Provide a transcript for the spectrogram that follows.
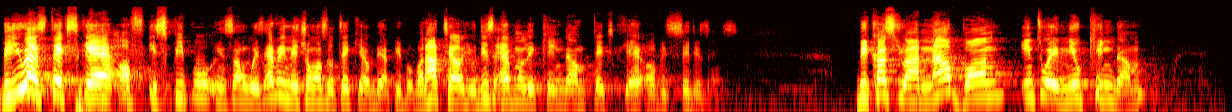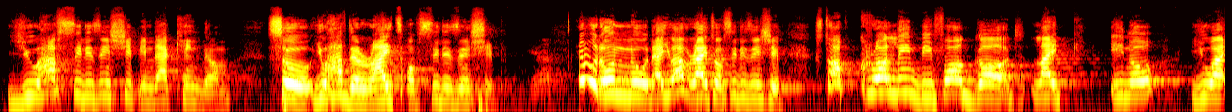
The U.S. takes care of its people in some ways. Every nation wants to take care of their people. But I tell you, this heavenly kingdom takes care of its citizens. Because you are now born into a new kingdom, you have citizenship in that kingdom. So you have the right of citizenship. People don't know that you have right of citizenship. Stop crawling before God like, you know, you are.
